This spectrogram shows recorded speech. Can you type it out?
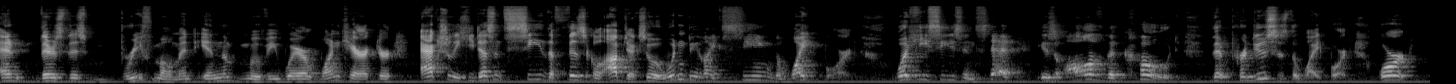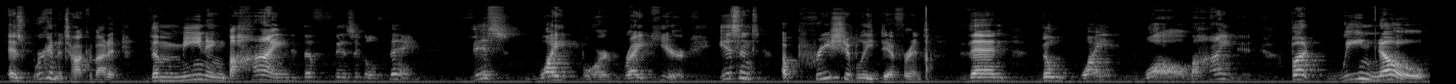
and there's this brief moment in the movie where one character actually he doesn't see the physical object, so it wouldn't be like seeing the whiteboard. What he sees instead is all of the code that produces the whiteboard, or as we're going to talk about it, the meaning behind the physical thing. This whiteboard right here isn't appreciably different than the white wall behind it. But we know,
